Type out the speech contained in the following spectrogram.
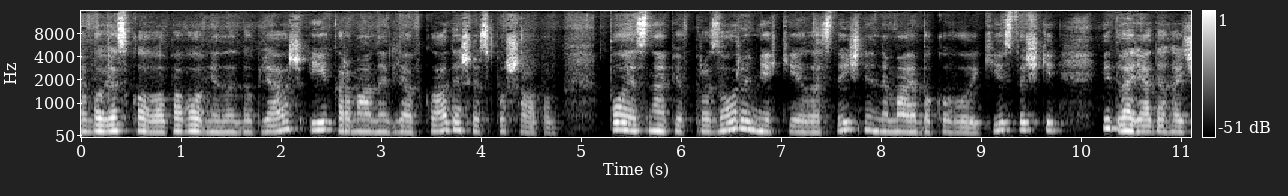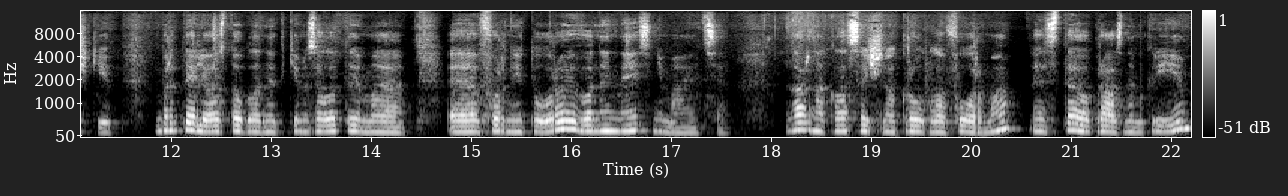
обов'язково бавовняний дубляж і кармани для вкладиші з пошапом. Пояс напівпрозорий, м'який, еластичний, немає бокової кісточки і два ряди гачків. Бретелі оздоблені таким золотим е, е, фурнітурою, вони не знімаються. Гарна класична кругла форма е, з Т-образним крієм,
